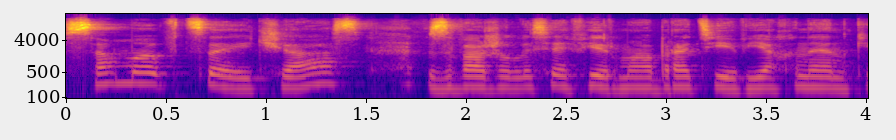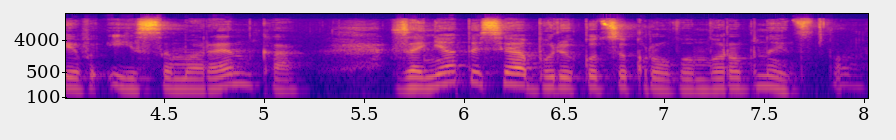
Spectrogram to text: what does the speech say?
Саме в цей час зважилася фірма братів Яхненків і Семеренка зайнятися бурякоцукровим виробництвом.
